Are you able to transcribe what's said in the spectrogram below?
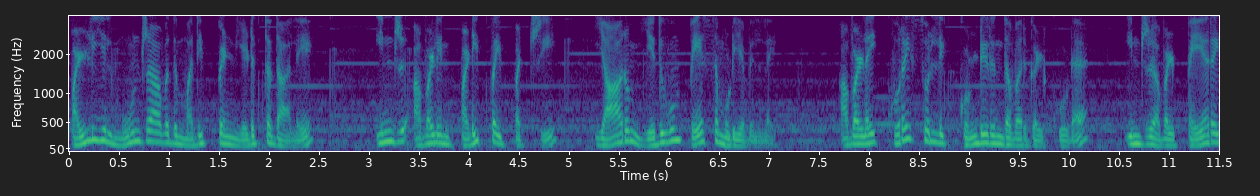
பள்ளியில் மூன்றாவது மதிப்பெண் எடுத்ததாலே இன்று அவளின் படிப்பை பற்றி யாரும் எதுவும் பேச முடியவில்லை. அவளை குறை சொல்லிக் கொண்டிருந்தவர்கள் கூட இன்று அவள் பெயரை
